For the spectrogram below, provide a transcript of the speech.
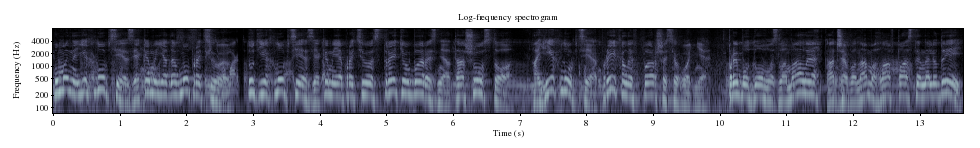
У мене є хлопці, з якими я давно працюю. Тут є хлопці, з якими я працюю з 3 березня та 6. А є хлопці, приїхали вперше сьогодні. Прибудову зламали, адже вона могла впасти на людей.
